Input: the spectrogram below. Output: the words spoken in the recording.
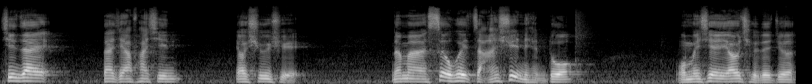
现在大家发心要修学，那么社会杂讯很多，我们现在要求的就是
